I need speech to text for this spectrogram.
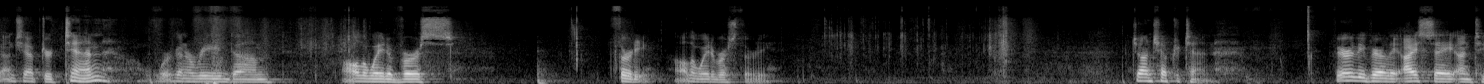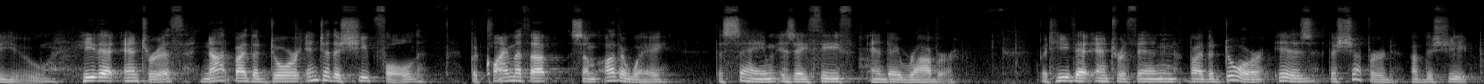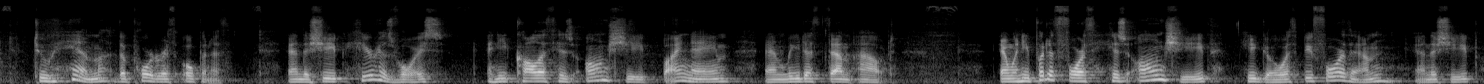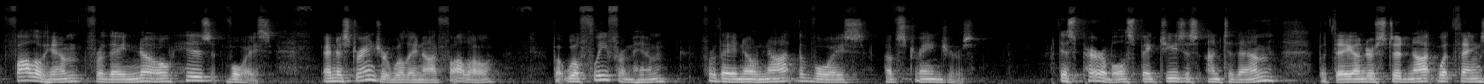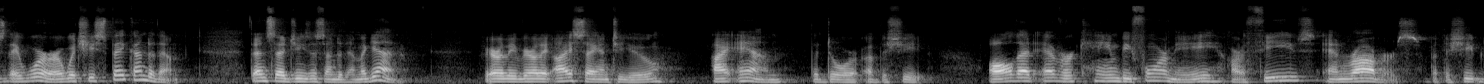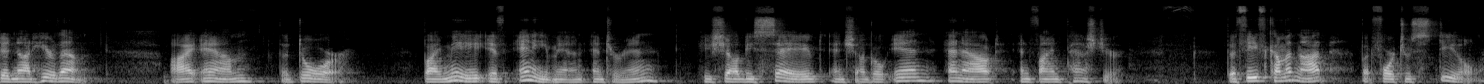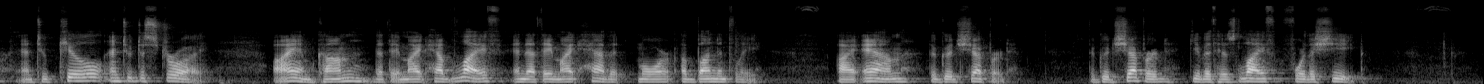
John chapter 10. We're going to read um, all the way to verse 30. All the way to verse 30. John chapter 10. Verily, verily, I say unto you, he that entereth not by the door into the sheepfold, but climbeth up some other way, the same is a thief and a robber. But he that entereth in by the door is the shepherd of the sheep. To him the portereth openeth, and the sheep hear his voice, and he calleth his own sheep by name, and leadeth them out. And when he putteth forth his own sheep, he goeth before them, and the sheep follow him, for they know his voice. And a stranger will they not follow, but will flee from him, for they know not the voice of strangers. This parable spake Jesus unto them, but they understood not what things they were which he spake unto them. Then said Jesus unto them again, Verily, verily, I say unto you, I am the door of the sheep. All that ever came before me are thieves and robbers, but the sheep did not hear them. I am the door. By me, if any man enter in, he shall be saved, and shall go in and out and find pasture. The thief cometh not, but for to steal, and to kill, and to destroy. I am come that they might have life, and that they might have it more abundantly. I am the good shepherd. The good shepherd giveth his life for the sheep.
